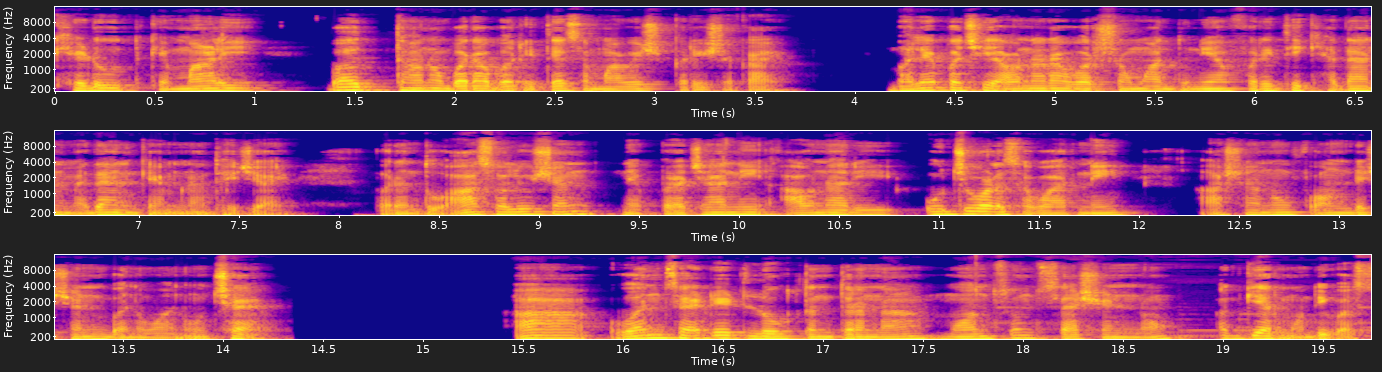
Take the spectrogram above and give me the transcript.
ખેડૂત કે માળી બધાનો બરાબર રીતે સમાવેશ કરી શકાય. ભલે પછી આવનારા વર્ષોમાં દુનિયા ફરીથી ખેદાન મેદાન કેમ ન થઈ જાય, પરંતુ આ સોલ્યુશન ને પ્રજાની આવનારી ઉજ્જવળ સવારની આશાનું ફાઉન્ડેશન બનવાનું છે. આ વન સાઇડેડ લોકતંત્રના મોન્સૂન સેશનનો અગિયારમો દિવસ.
